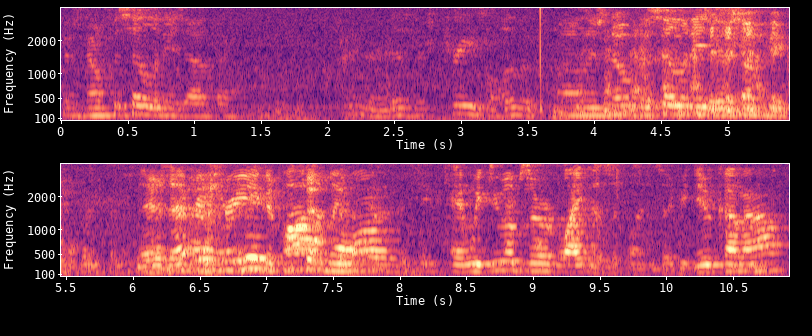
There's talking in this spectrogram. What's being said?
there's no facilities out there. There is, there's trees all over. Well, there's no facilities for some people. There's every tree you could possibly want, and we do observe light discipline, so if you do come out,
